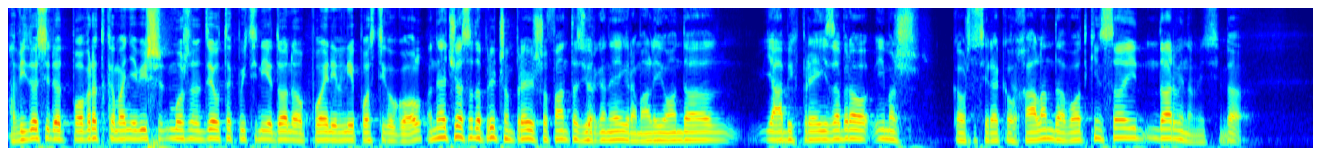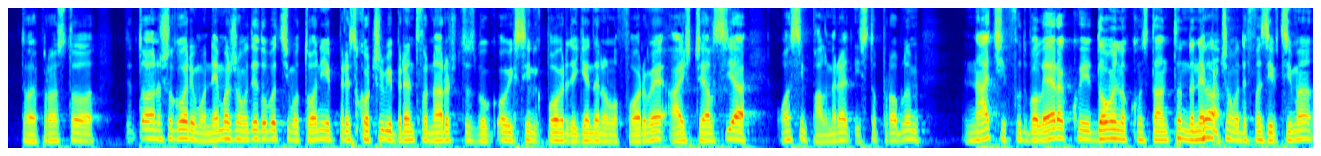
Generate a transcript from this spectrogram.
a vidio si da od povratka manje više možda na dve utakmice nije doneo poen ili nije postigao gol. neću ja sad da pričam previše o fantaziju jer ga ne igram, ali onda ja bih pre izabrao, imaš, kao što si rekao, Haalanda, Watkinsa i Darwina, mislim. Da. To je prosto, to je ono što govorimo, ne možemo gde da ubacimo Tonije, preskočili bi Brentford naročito zbog ovih silnih povreda i generalno forme, a iz Chelsea, osim Palmera, isto problem, naći futbolera koji je dovoljno konstantan, da ne Da. pričamo o defanzivcima,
